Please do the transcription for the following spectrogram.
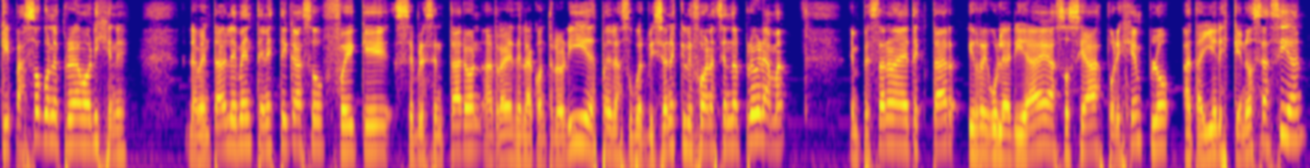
¿Qué pasó con el programa Orígenes? Lamentablemente en este caso fue que se presentaron a través de la Contraloría y después de las supervisiones que le fueron haciendo al programa, empezaron a detectar irregularidades asociadas, por ejemplo, a talleres que no se hacían,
